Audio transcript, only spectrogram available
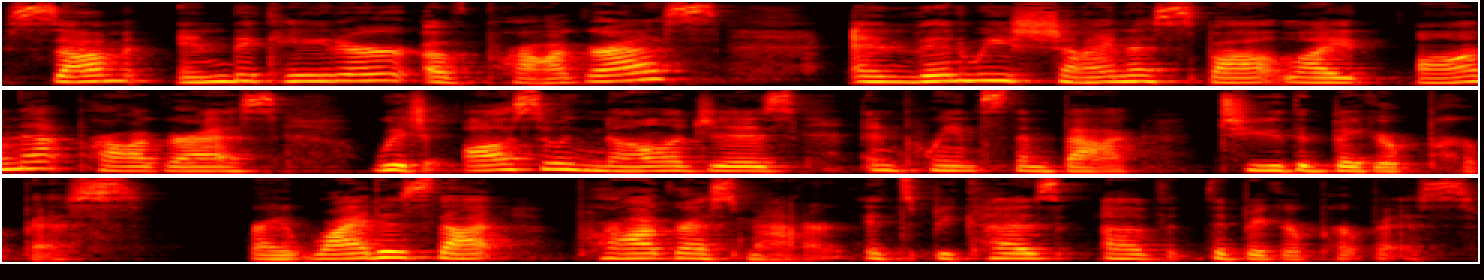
some indicator of progress. And then we shine a spotlight on that progress, which also acknowledges and points them back to the bigger purpose, right? Why does that progress matter? It's because of the bigger purpose.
